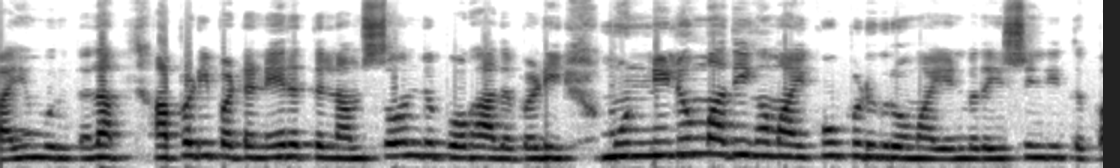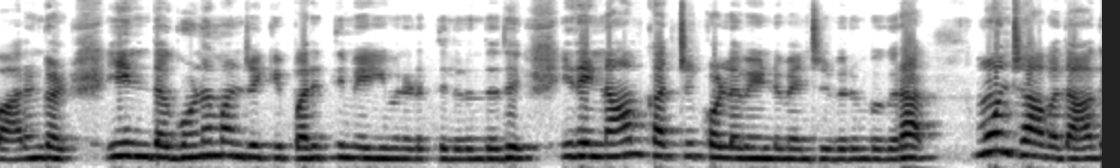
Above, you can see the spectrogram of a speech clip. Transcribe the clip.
பயமுறுத்தலாம். அப்படிப்பட்ட நேரத்தில் நாம் சோர்ந்து போகாதபடி முன்னிலும் அதிகமாய் கூப்பிடுகிறோமா என்பதை சிந்தித்து பாருங்கள். இந்த குணம் அன்றைக்கு பருத்திமே இவனிடத்தில் இருந்தது. இதை நாம் கற்றுக்கொள்ள வேண்டும் என்று விரும்புகிறார். மூன்றாவதாக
